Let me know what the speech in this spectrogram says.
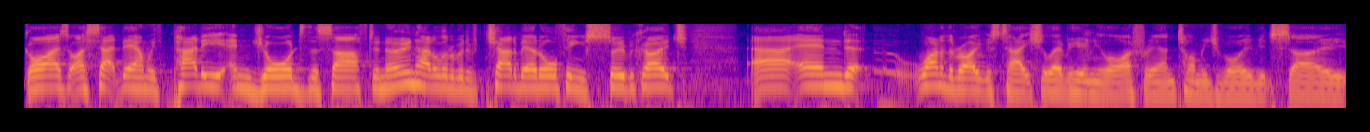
Guys, I sat down with Paddy and George this afternoon, had a little bit of chat about all things Supercoach, uh, and one of the roguest takes you'll ever hear in your life around Tommy Trbojevic. So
